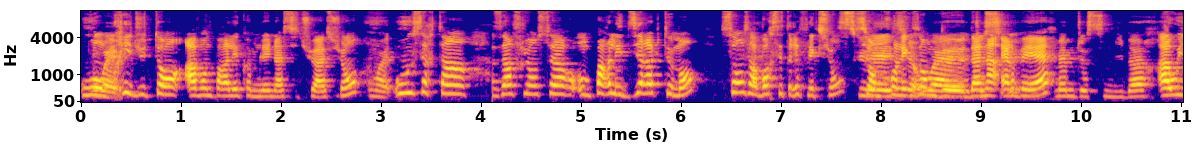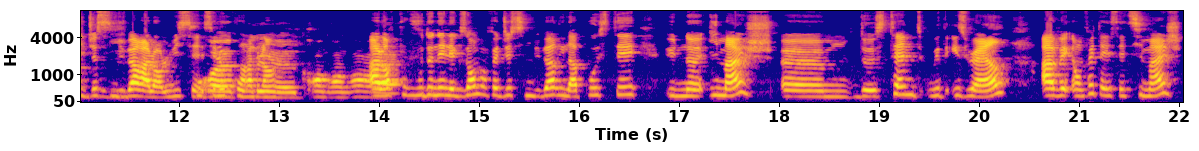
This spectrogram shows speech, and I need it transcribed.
ou ont pris du temps avant de parler comme Lena Situation, ou certains influenceurs ont parlé directement sans avoir cette réflexion. Si on prend l'exemple ouais, d'Anna Justin- RBR. Même Justin Bieber. Ah oui, Justin Oui. Bieber, alors lui, c'est euh, le comble. hein. euh, grand, grand, grand. Alors, euh, pour vous donner l'exemple, en fait, Justin Bieber, il a posté une image euh, de Stand with Israel. Avec, en fait, avec cette image,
